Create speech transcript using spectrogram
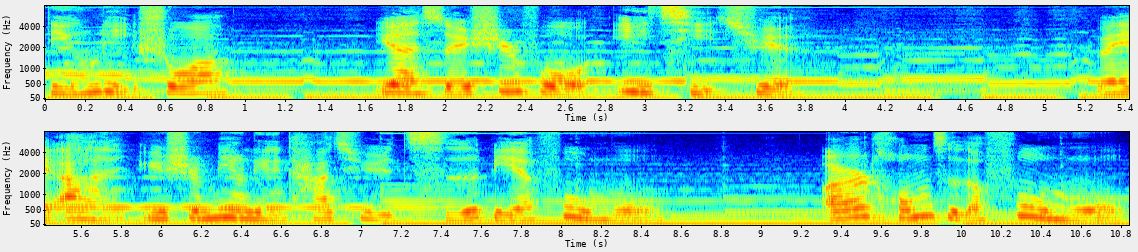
顶礼说：“愿随师傅一起去。”维岸于是命令他去辞别父母，而童子的父母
